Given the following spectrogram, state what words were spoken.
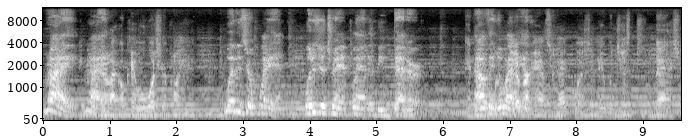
Right, And right. They're like, okay, well, what's your plan? What is your plan? What is your plan to be better? And I don't think nobody never else- answer that question. They would just keep bashing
